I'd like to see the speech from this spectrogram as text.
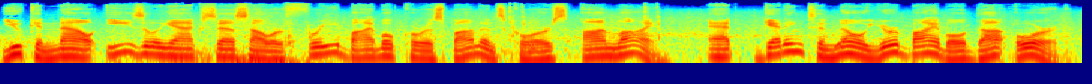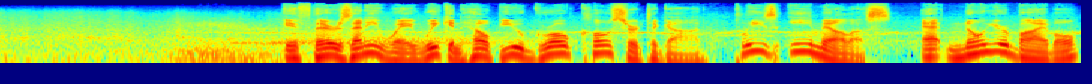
You can now easily access our free Bible correspondence course online at gettingtoknowyourbible.org. If there's any way we can help you grow closer to God, please email us at knowyourbible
